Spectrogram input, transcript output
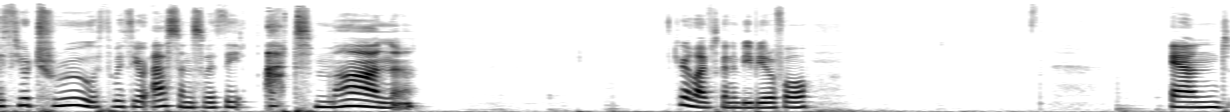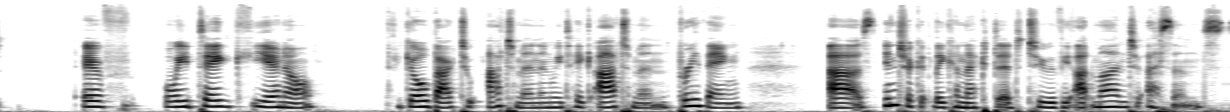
with your truth, with your essence, with the Atman. Your life's going to be beautiful. And if we take, you know, if you go back to Atmen and we take Atman, breathing, as intricately connected to the Atman, to essence,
